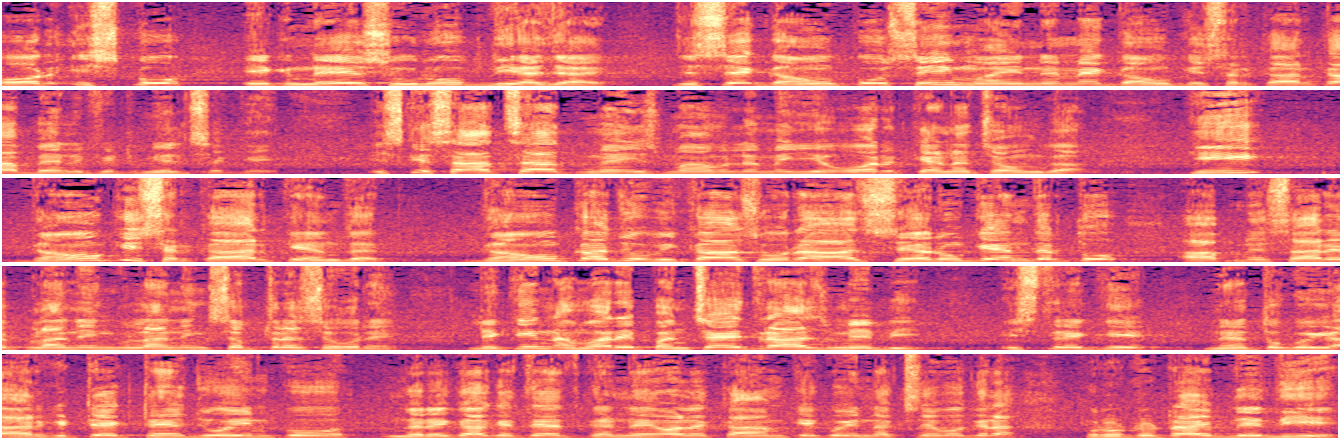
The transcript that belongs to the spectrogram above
और इसको एक नए स्वरूप दिया जाए, जिससे गाँव को सही मायने में गाँव की सरकार का बेनिफिट मिल सके। इसके साथ साथ मैं इस मामले में ये और कहना चाहूँगा कि गाँव की सरकार के अंदर, गाँव का जो विकास हो रहा है, आज शहरों के अंदर तो आपने सारे प्लानिंग व्लानिंग सब तरह से हो रहे हैं, लेकिन हमारे पंचायत राज में भी इस तरह के, न तो कोई आर्किटेक्ट हैं जो इनको नरेगा के तहत करने वाले काम के कोई नक्शे वगैरह प्रोटोटाइप दे दिए,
